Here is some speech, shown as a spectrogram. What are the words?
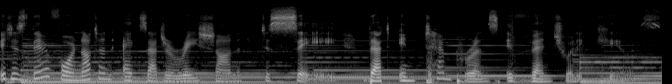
It is therefore not an exaggeration to say that intemperance eventually kills.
